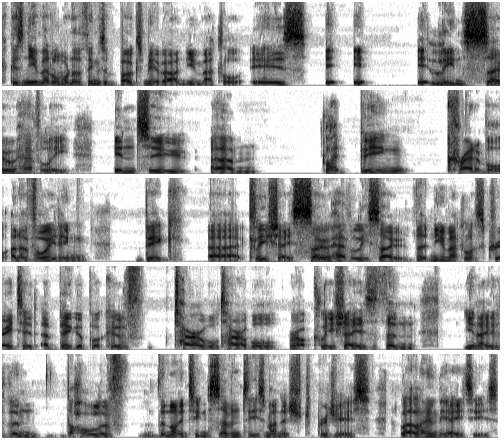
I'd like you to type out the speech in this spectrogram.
because nu metal. One of the things that bugs me about nu metal is it it it leans so heavily into um, like being credible and avoiding big uh, cliches so heavily so that nu metal has created a bigger book of terrible, terrible rock cliches than you know than the whole of the 1970s managed to produce, let alone the 80s.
